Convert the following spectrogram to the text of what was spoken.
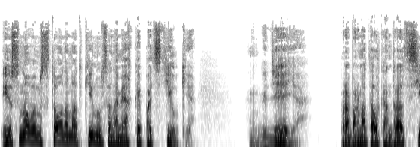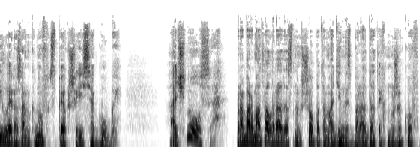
и с новым стоном откинуться на мягкой подстилке. «Где я?» — пробормотал Кондрат, силой разомкнув спекшиеся губы. «Очнулся», — пробормотал радостным шепотом один из бородатых мужиков.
